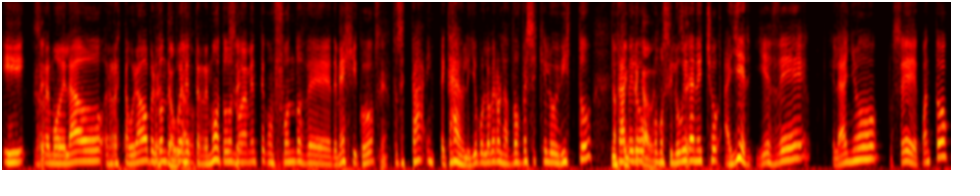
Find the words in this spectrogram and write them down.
y Sí. remodelado, restaurado, perdón, después del terremoto, Sí. nuevamente con fondos de, de México. Entonces está impecable. Yo por lo menos las dos veces que lo he visto, No, está, está pero impecable. como si lo hubieran hecho ayer. Y es de el año, no sé, ¿cuánto?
